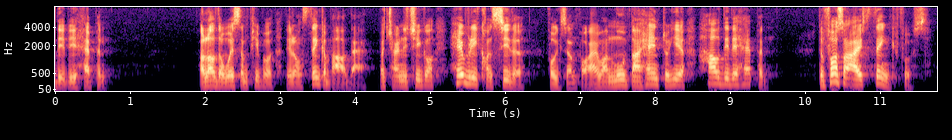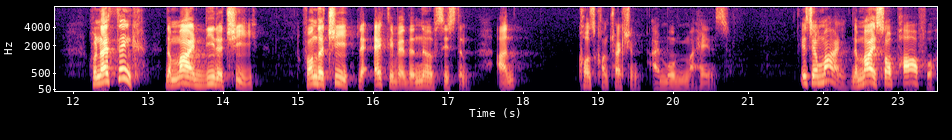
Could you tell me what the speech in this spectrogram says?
did it happen? A lot of Western people, they don't think about that. But Chinese Qigong heavily consider, for example, I want to move my hand to here. How did it happen? The first one, I think first. When I think, the mind lead the qi. From the qi, they activate the nerve system and cause contraction. I move my hands. It's your mind. The mind is so powerful.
